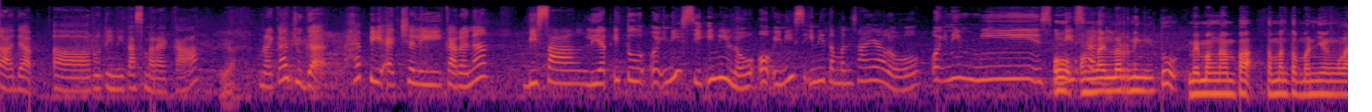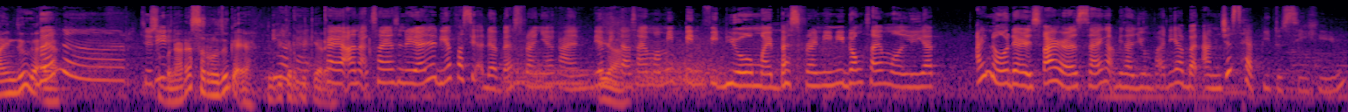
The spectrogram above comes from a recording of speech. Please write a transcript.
terhadap eh, rutinitas mereka. Iya. mereka juga happy actually karena bisa lihat itu oh ini si ini loh. Oh ini si ini teman saya loh. Oh ini miss Oh, miss online hari- learning itu memang nampak teman-teman yang lain juga ya. benar jadi Sebenarnya seru juga ya Iya kayak, dipikir-pikir ya. kayak anak saya sendiri aja dia pasti ada best friendnya kan. Dia Iya. minta saya mami pin video my best friend ini dong. Saya mau lihat I know there is virus. Saya nggak bisa jumpa dia but I'm just happy to see him.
